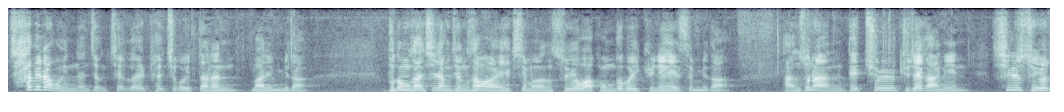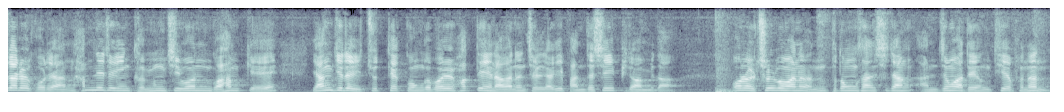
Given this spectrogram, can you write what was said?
차별하고 있는 정책을 펼치고 있다는 말입니다. 부동산 시장 정상화의 핵심은 수요와 공급의 균형에 있습니다. 단순한 대출 규제가 아닌 실수요자를 고려한 합리적인 금융 지원과 함께 양질의 주택 공급을 확대해 나가는 전략이 반드시 필요합니다. 오늘 출범하는 부동산 시장 안정화 대응 TF는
